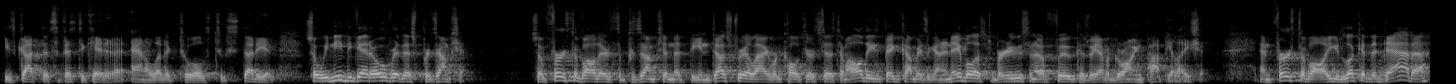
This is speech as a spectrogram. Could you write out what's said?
He's got the sophisticated analytic tools to study it. So we need to get over this presumption. So first of all, there's the presumption that the industrial agriculture system, all these big companies are going to enable us to produce enough food because we have a growing population. And first of all, you look at the data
